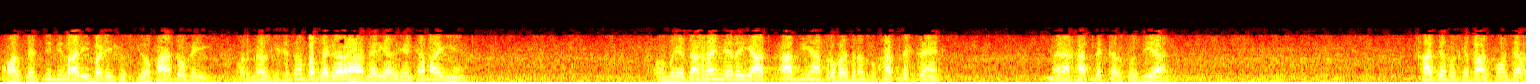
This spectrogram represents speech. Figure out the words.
اور پھر اتنی بیماری بڑی کہ اس کی وفات ہو گئی۔ اور میں اس کی ختم پر لگا رہا، میری حاضریاں کم آئی ہیں۔ اور مجھے داخلہ نہیں دے رہی آپ بھی یہاں پروفیسر اس کو خط لکھتے ہیں۔ میں نے خط لکھ کر اس کو دیا۔ خط جب اس کے پاس پہنچا،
